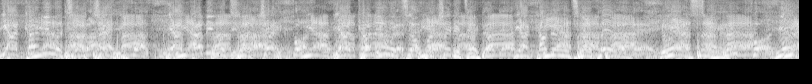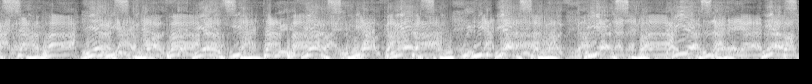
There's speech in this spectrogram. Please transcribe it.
They are coming with your check. They are coming with your. They are coming with your opportunity. They are coming with your favor. Yes, yes, yes, yes, yes, yes, yes, yes. Yes. Yes. Yes. Yes,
